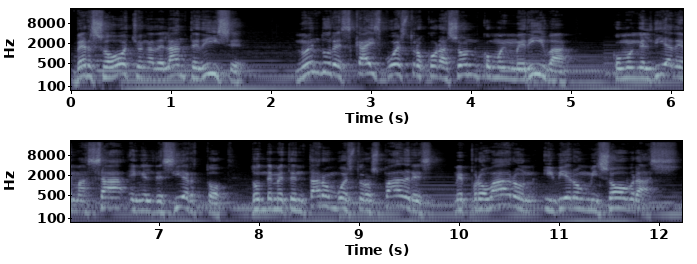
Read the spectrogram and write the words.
verso 8 en adelante dice, no endurezcáis vuestro corazón como en Meriba, como en el día de Masá en el desierto, donde me tentaron vuestros padres, me probaron y vieron mis obras.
